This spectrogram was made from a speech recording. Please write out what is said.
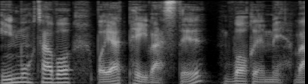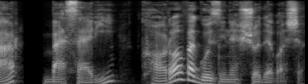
این محتوا باید پیوسته، واقع محور، بسری، کارا و گزینش شده باشه.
